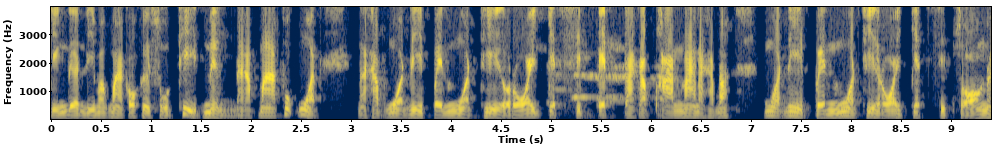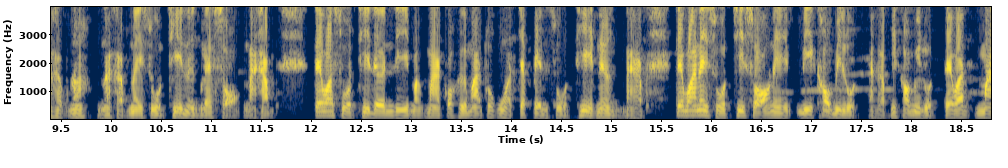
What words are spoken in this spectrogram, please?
ริง ๆ เดินดีมากๆ ก็คือสูตรที่หนึ่งนะครับมาทุกงวดนะครับ งวดนี้เป็นงวดที่ร้อยเจ็ดสิบเอ็ดนะครับผ่านมากนะครับเนาะงวดนี้เป็นงวดที่ร้อยเจ็ดสิบสองนะครับเนาะนะครับ ในสูตรที่หนึ่งและสองนะครับแต่ว่าสูตรที่เดินดีมากๆ ก็คือมาทุกงวดจะเป็นสูตรที่หนึ่งนะครับแต่ว่าในสูตรที่สองนี่มีเข้ามีหลุดนะครับมีเข้ามีหลุด แต่ว่ามา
